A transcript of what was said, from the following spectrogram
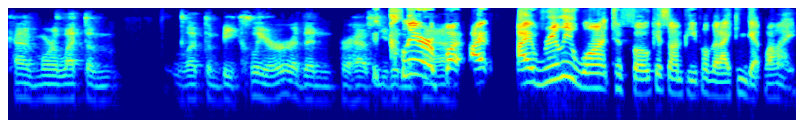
kind of more let them let them be clearer than perhaps you did in the Clear, but I I really want to focus on people that I can get behind.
